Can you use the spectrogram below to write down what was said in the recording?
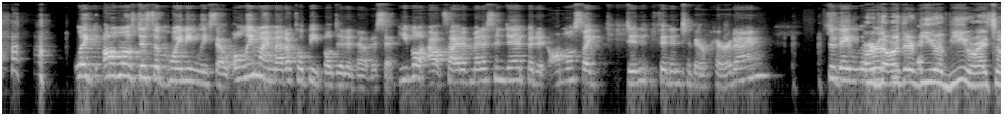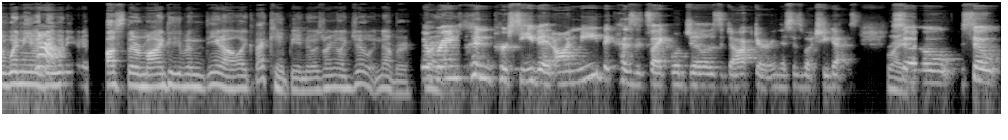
like almost disappointingly so. Only my medical people didn't notice it. People outside of medicine did, but it almost like didn't fit into their paradigm. So they or, the, or, their view of you, right? So wouldn't even yeah. they wouldn't even cross their mind to even you know like that can't be a nose ring. Like Jill, never. Their right. brains couldn't perceive it on me because it's like, well, Jill is a doctor and this is what she does. Right. So so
